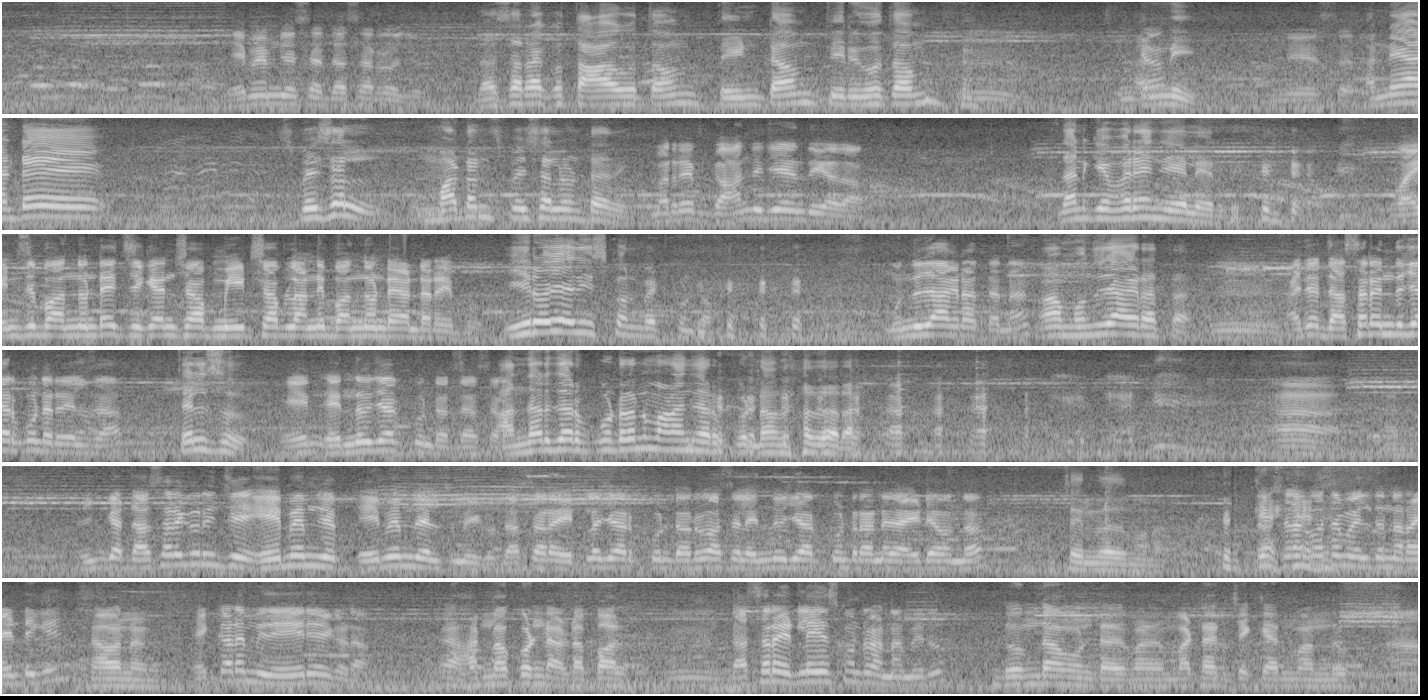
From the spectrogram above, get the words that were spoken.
ఏమేం చేస్తారు దసరా రోజు? దసరాకు తాగుతాం తింటాం తిరుగుతాం. అన్నీ. అన్నీ అంటే స్పెషల్ మటన్ స్పెషల్ ఉంటుంది. మరి రేపు గాంధీ జయంతి కదా. దానికి ఎవరేం చేయలేరు. వైన్స్ బంద్ ఉంటాయి చికెన్ షాప్ మీట్ షాప్లు అన్నీ బంద్ ఉంటాయి అంట రేపు. ఈ రోజే తీసుకొని పెట్టుకుంటాం. ముందు జాగ్రత్తనా? ఆ, ముందు జాగ్రత్త. అయితే దసరా ఎందుకు జరుపుకుంటారు తెలుసా? తెలుసు. ఏం ఎందుకు జరుపుకుంటారు దసరా? అందరు జరుపుకుంటారని మనం జరుపుకుంటాం దసరా. ఆ. ఇంకా దసరా గురించి ఏమేం చెప్ ఏమేం తెలుసు మీకు? దసరా ఎట్లా జరుపుకుంటారు అసలు ఎందుకు జరుపుకుంటారు అనేది ఐడియా ఉందా? తెలియదు మనకు. దసరా కోసం వెళ్తున్నారా ఇంటికి? అవునండి. ఎక్కడ మీది ఏరియా ఇక్కడ? హన్మకొండ డబ్బాలు. దసరా ఎట్లా చేసుకుంటారు అన్న మీరు? ధూమ్ధామ్ ఉంటుంది మన మటన్ చికెన్ మందు. ఆ,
